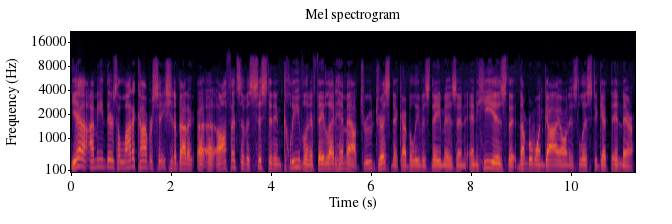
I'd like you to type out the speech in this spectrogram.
Yeah, I mean, there's a lot of conversation about an offensive assistant in Cleveland if they let him out. Drew Drisnick, I believe his name is, and and he is the number one guy on his list to get in there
